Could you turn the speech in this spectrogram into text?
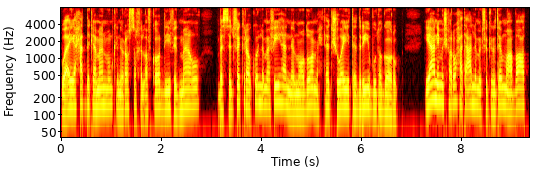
وأي حد كمان ممكن يرسخ الأفكار دي في دماغه. بس الفكرة وكل ما فيها إن الموضوع محتاج شوية تدريب وتجارب. يعني مش هروح أتعلم الفكرتين مع بعض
